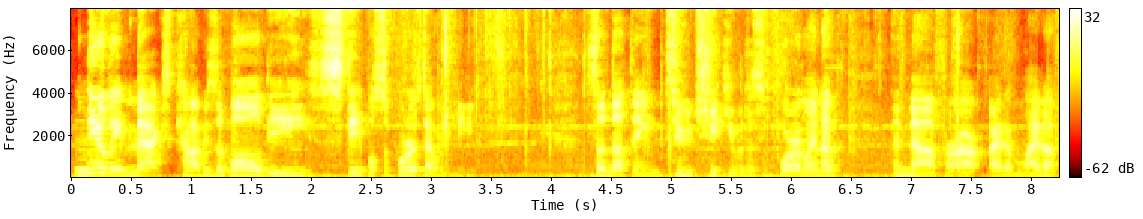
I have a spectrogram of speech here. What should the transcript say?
nearly max copies of all the staple supporters that we need. So nothing too cheeky with the supporter lineup. And now for our item lineup.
